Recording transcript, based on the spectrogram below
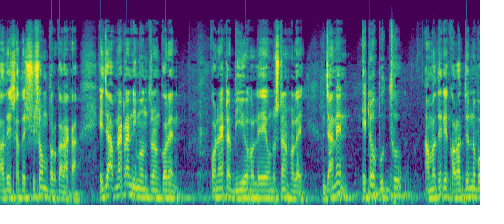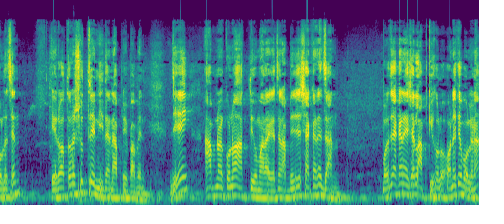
তাদের সাথে সুসম্পর্ক রাখা। এই যে আপনার একটা নিমন্ত্রণ করেন, কোনো একটা বিয়ে হলে, অনুষ্ঠান হলে, জানেন, এটাও বুদ্ধ আমাদেরকে করার জন্য বলেছেন এই রতন সূত্রে নিদান আপনি পাবেন যে আপনার কোনো আত্মীয় মারা গেছেন, আপনি যে সেখানে যান, বলে যে এখানে এসে লাভ কি হলো? অনেকে বলে না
